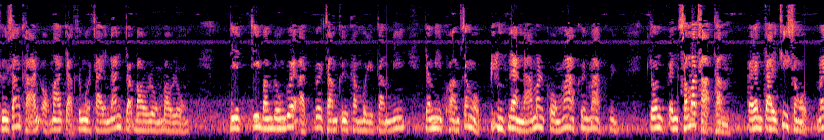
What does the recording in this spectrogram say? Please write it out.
คือสังขารออกมาจากสมุทัยนั้นจะเบาลงเบาลง จิตที่บำรุงด้วยอัดด้วยธรรมคือคำบริกรรมนี้จะมีความสงบแน่นหนามั่นคงมากขึ้นมากขึ้น จนเป็นสมถะธรรมเป็นใจที่สงบไม่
